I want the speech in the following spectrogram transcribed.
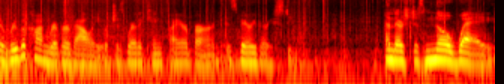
The Rubicon River Valley, which is where the King Fire burned, is very, very steep. And there's just no way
